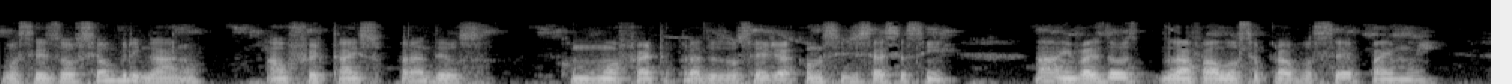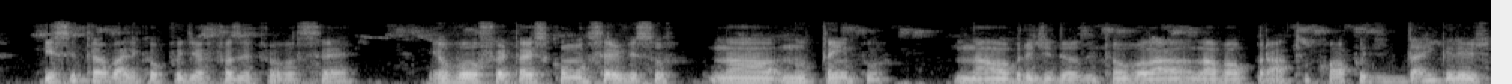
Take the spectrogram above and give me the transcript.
vocês se obrigaram a ofertar isso para Deus, como uma oferta para Deus. Ou seja, é como se dissesse assim: Ah, em vez de eu lavar a louça para você, pai e mãe, esse trabalho que eu podia fazer para você, eu vou ofertar isso como um serviço na, no templo, na obra de Deus. Então eu vou lá lavar o prato e o copo de, da igreja.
